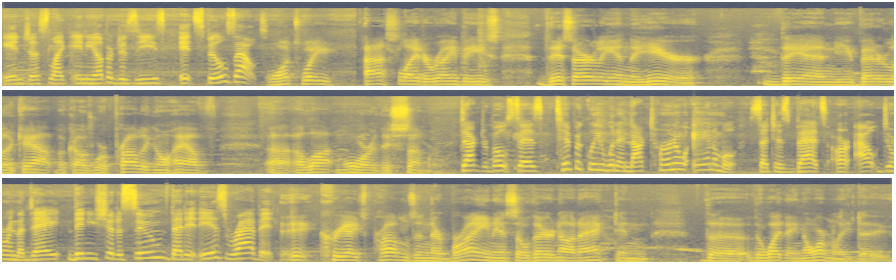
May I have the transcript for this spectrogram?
and just like any other disease, it spills out. Once we isolate a rabies this early in the year, then you better look out because we're probably going to have uh, a lot more this summer. Dr. Bolt says typically when a nocturnal animal, such as bats, are out during the day, then you should assume that it is rabid. It creates problems in their brain, and so they're not acting the, the way they normally do.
